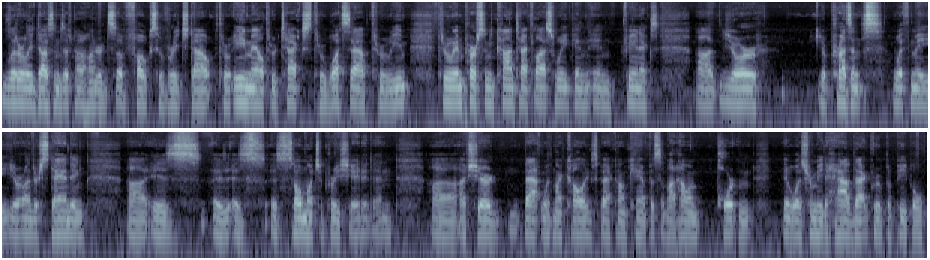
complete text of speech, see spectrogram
literally dozens, if not hundreds, of folks who've reached out through email, through text, through WhatsApp, through e- through in-person contact last week in in Phoenix, uh, your your presence with me, your understanding, uh, is, is is so much appreciated, and uh, I've shared that with my colleagues back on campus about how important it was for me to have that group of people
